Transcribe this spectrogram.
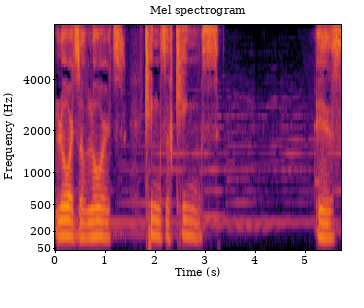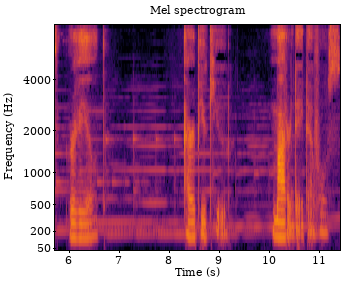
Lords of Lords, Kings of Kings, is revealed. I rebuke you, modern day devils.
